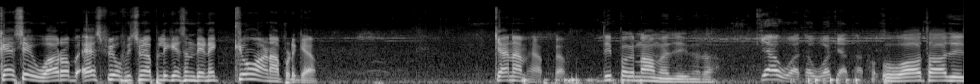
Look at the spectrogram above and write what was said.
कैसे हुआ, और अब एसपी ऑफ़िस में अप्लीकेशन देने क्यों आना पड़ गया? क्या नाम है आपका? दीपक नाम है जी मेरा। क्या हुआ था? हुआ क्या था हुआ था जी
